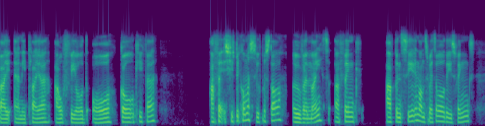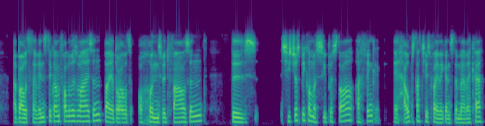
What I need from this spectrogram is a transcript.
by any player, outfield or goalkeeper. I think she's become a superstar overnight. I think I've been seeing on Twitter all these things about her Instagram followers rising by about a hundred thousand. There's she's just become a superstar. I think it helps that she's playing against America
